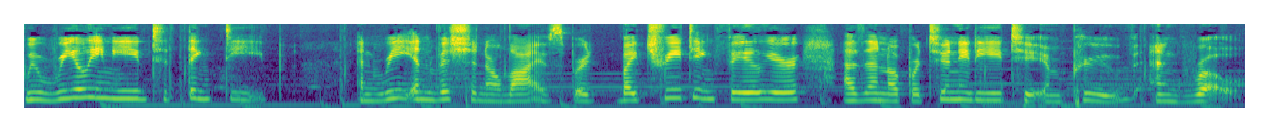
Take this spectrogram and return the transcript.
we really need to think deep and re envision our lives by, by treating failure as an opportunity to improve and grow.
